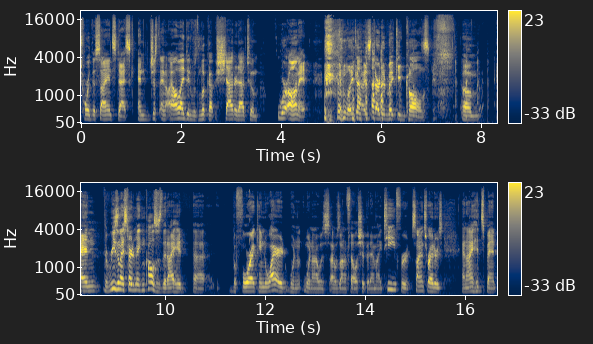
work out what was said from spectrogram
toward the science desk, and just and all I did was look up, shouted out to him, "We're on it." and like I started making calls. Um, and the reason I started making calls is that I had uh, before I came to Wired, when when I was I was on a fellowship at MIT for science writers, and I had spent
